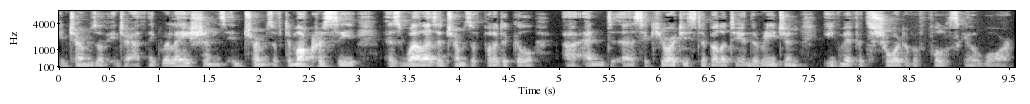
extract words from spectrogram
in terms of interethnic relations, in terms of democracy, as well as in terms of political uh, and uh, security stability in the region, even if it's short of a full scale war.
